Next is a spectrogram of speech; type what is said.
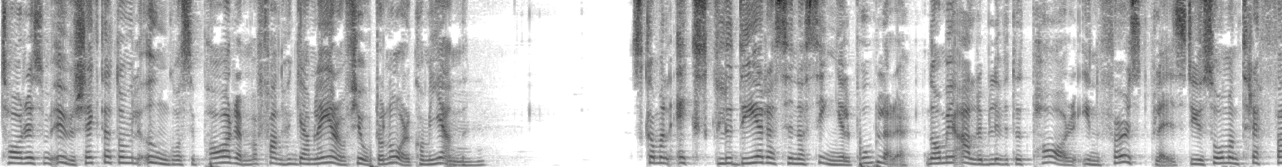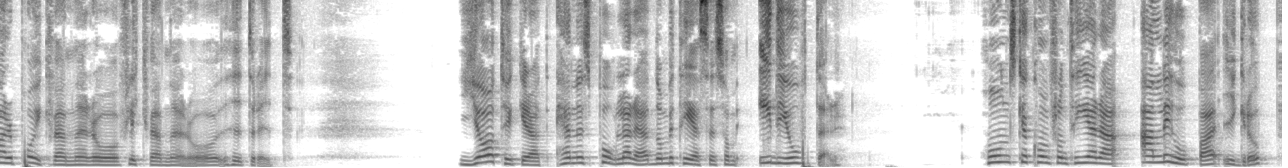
tar det som ursäkt att de vill umgås i paren. Vad fan, hur gamla är de? 14 år? Kom igen. Ska man exkludera sina singelpolare? De har ju aldrig blivit ett par in first place. Det är ju så man träffar pojkvänner och flickvänner och hit och dit. Jag tycker att hennes polare, de beter sig som idioter. Hon ska konfrontera allihopa i grupp.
